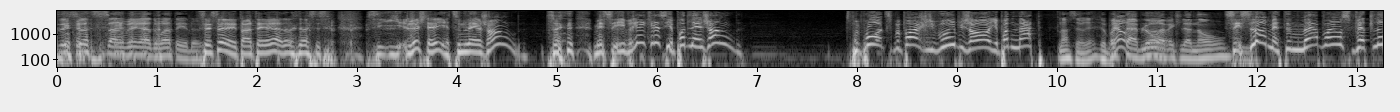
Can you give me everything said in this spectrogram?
c'est ça, servir à droite et là. C'est ça, elle est enterrée à droite. Non, c'est ça. C'est- y- Là, j'étais là, y a-tu une légende? Mais c'est vrai, Chris, y a pas de légende? Tu peux pas, tu peux pas arriver, puis genre, y a pas de map. Non, c'est vrai. Il n'y a pas Mais de tableau non. avec le nom. C'est ça, mettez une map, voyons, se faites là.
